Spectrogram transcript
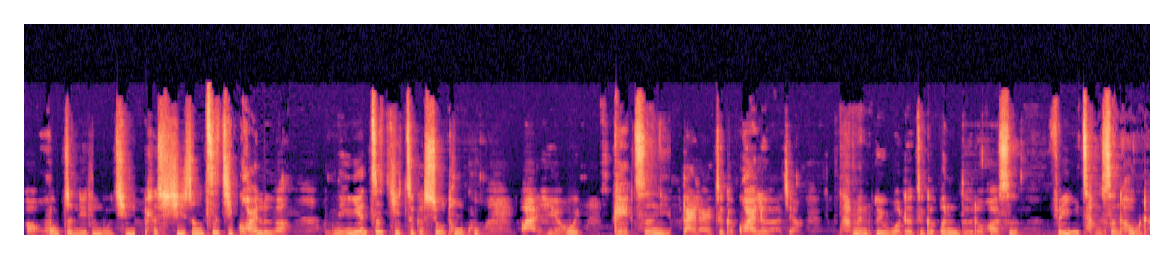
啊，或者呢，母亲是牺牲自己快乐啊，宁愿自己这个受痛苦啊，也会给子女带来这个快乐，这样他们对我的这个恩德的话是非常深厚的，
